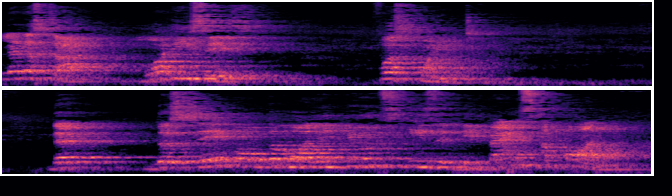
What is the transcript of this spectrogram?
let us start. What he says. First point. That the shape of the molecules is depends upon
